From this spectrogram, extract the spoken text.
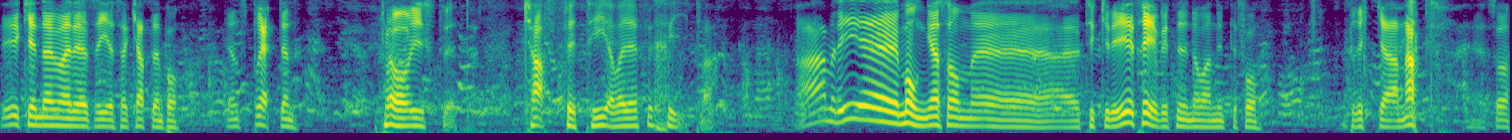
det kan man det ge sig katten på. Den sprätten. Ja visst vet du. Kaffe, te, vad är det för skit va? Ja, men det är många som eh, tycker det är trevligt nu när man inte får dricka annat. Eh, Så,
